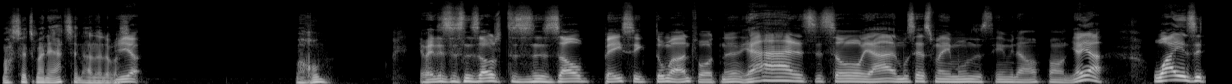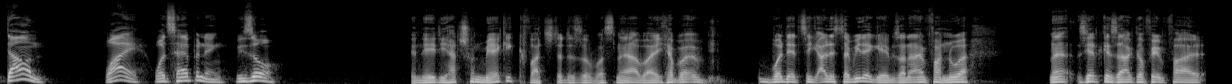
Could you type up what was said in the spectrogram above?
Machst du jetzt meine Ärztin an, oder was? Ja. Warum? Ja, weil das ist eine sau, das ist eine sau basic, dumme Antwort, ne? Ja, das ist so, ja, muss erstmal Immunsystem wieder aufbauen. Ja, ja. Why is it down? Why? What's happening? Wieso? Nee, die hat schon mehr gequatscht oder sowas, ne? Aber ich habe, äh, wollte jetzt nicht alles da wiedergeben, sondern einfach nur, ne? Sie hat gesagt, auf jeden Fall,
